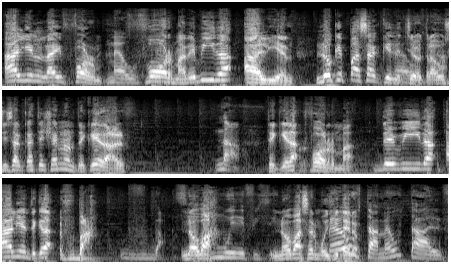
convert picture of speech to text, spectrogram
Alien Life Form. Me gusta. Forma de vida, alien. Lo que pasa que Me si lo gusta. traducís al castellano no te queda Alf. No. Te queda forma de vida, alien, te queda. Va. Va, sí, No va. Muy difícil. No va a ser muy Me hitero. gusta, me gusta Alf.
